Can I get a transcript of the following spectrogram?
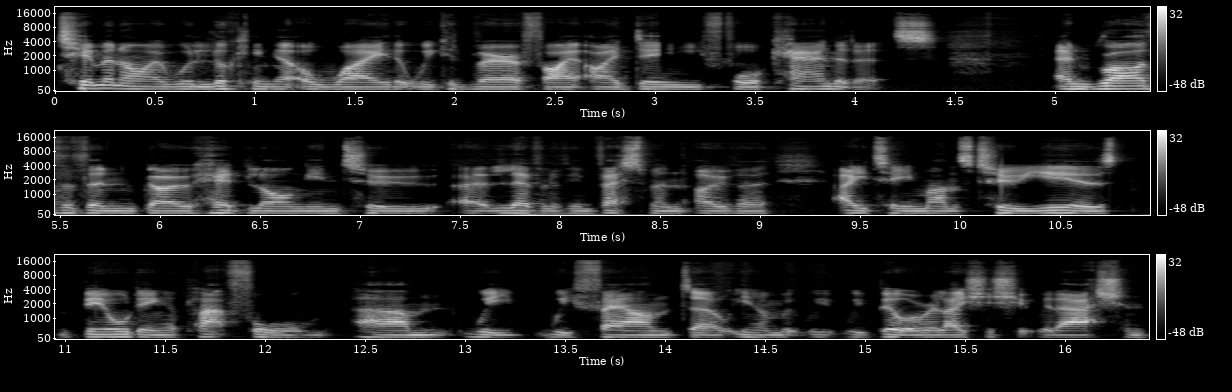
Tim and I were looking at a way that we could verify ID for candidates and rather than go headlong into a level of investment over 18 months, two years, building a platform, um, we we found, uh, you know, we, we built a relationship with Ash and,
